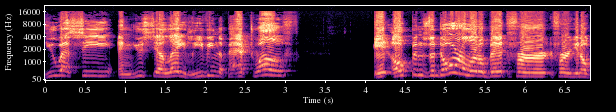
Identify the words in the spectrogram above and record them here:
USC and UCLA leaving the Pac 12 it opens the door a little bit for for you know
